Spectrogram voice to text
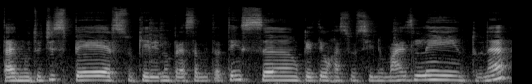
tá muito disperso, que ele não presta muita atenção, que ele tem um raciocínio mais lento, né?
